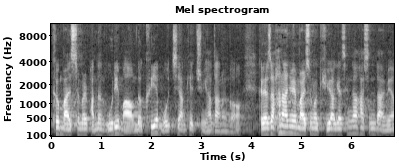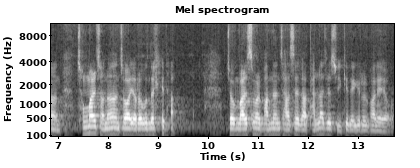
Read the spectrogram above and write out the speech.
그 말씀을 받는 우리 마음도 그에 못지않게 중요하다는 거. 그래서 하나님의 말씀을 귀하게 생각하신다면 정말 저는 저와 여러분들이 다 좀 말씀을 받는 자세가 달라질 수 있게 되기를 바래요.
